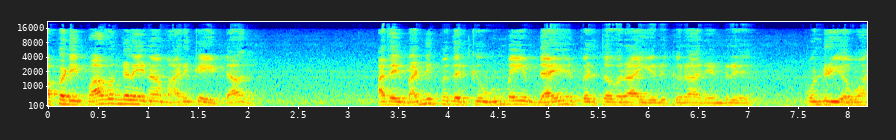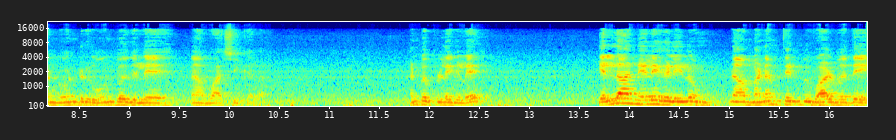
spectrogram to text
அப்படி பாவங்களை நாம் அறிக்கையிட்டால் அதை மன்னிப்பதற்கு உண்மையும் தயவை பெருத்தவராய் இருக்கிறார் என்று ஒன்று யோவான் ஒன்று ஒன்பதிலே நாம் வாசிக்கலாம். அன்பு பிள்ளைகளே எல்லா நிலைகளிலும் நாம் மனம் திரும்பி வாழ்வதே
